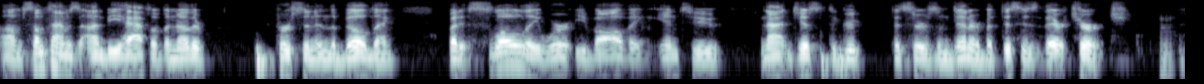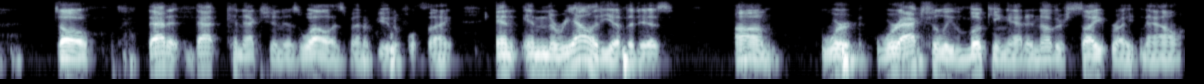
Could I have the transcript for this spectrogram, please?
um, sometimes on behalf of another person in the building. But it slowly we're evolving into not just the group that serves them dinner, but this is their church. Hmm. So that that connection as well has been a beautiful thing. And and the reality of it is, um, we're we're actually looking at another site right now.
